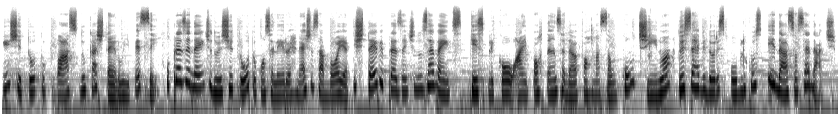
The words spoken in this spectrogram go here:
Instituto Plácido Castelo, IPC. O presidente do Instituto, o conselheiro Ernesto Saboia, esteve presente nos eventos, que explicou a importância da formação contínua dos servidores públicos e da sociedade.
